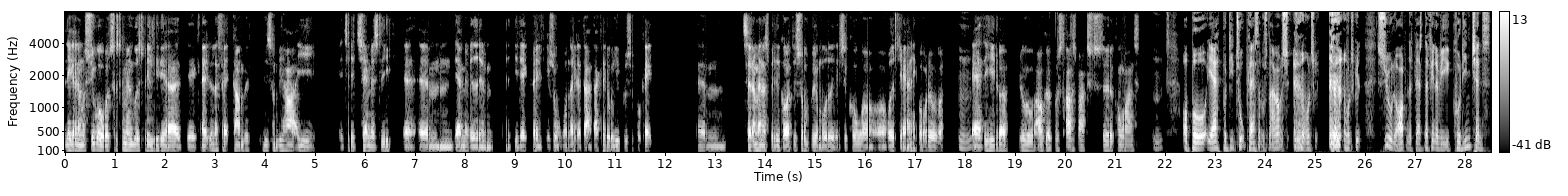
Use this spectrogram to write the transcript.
ligger nummer 7 og 8, så skal man ud og spille de der øh, knald- eller faldkampe, ligesom vi har i til Champions League, øh, øh, ja, med øh, de der kvalifikationsrunder, ikke? der, der kan det jo lige pludselig gå galt. Øh, selvom man har spillet godt, det så vi jo mod FCK og, og Røde Stjerne, hvor det var, mm. ja, det hele var blev afgjort på straffesparks øh, konkurrence. Mm. Og på, ja, på de to pladser, du snakker om, undskyld, undskyld, 7. og 8. pladsen, der finder vi Corinthians,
